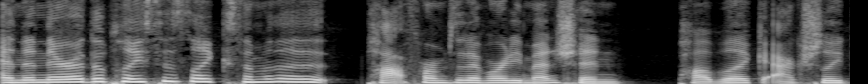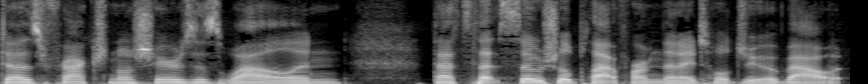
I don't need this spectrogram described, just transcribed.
And then there are the places like some of the platforms that I've already mentioned. Public actually does fractional shares as well. And that's that social platform that I told you about.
